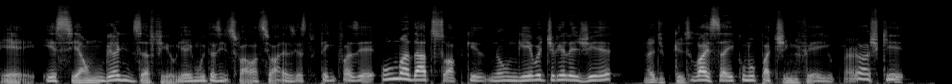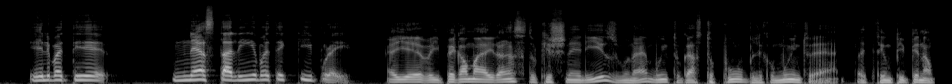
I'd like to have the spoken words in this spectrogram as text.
é- esse é um grande desafio. E aí muita gente fala assim, olha, às vezes tu tem que fazer um mandato só, porque não- ninguém vai te reeleger, É que tu difícil. vai sair como patinho feio. Eu acho que ele vai ter, nesta linha, vai ter que ir por aí. É, e, e pegar uma herança do kirchnerismo, né? Muito gasto público, muito, é, vai ter um pipinão.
